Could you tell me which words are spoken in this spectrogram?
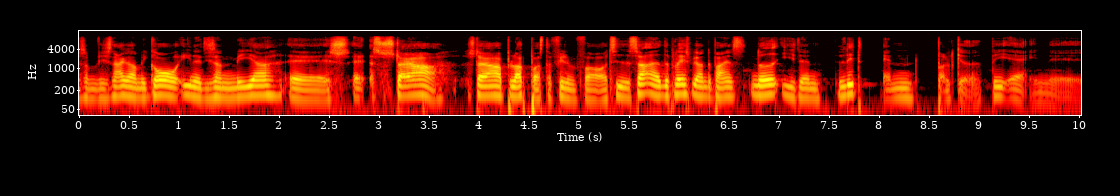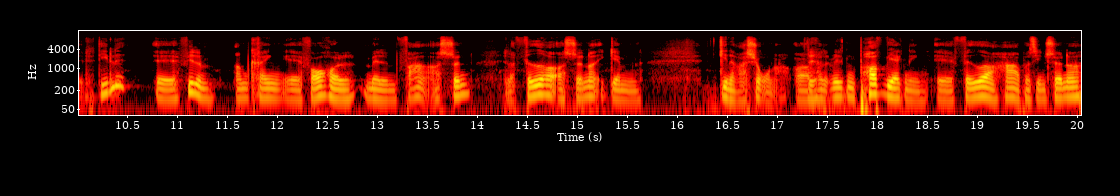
som vi snakkede om i går, en af de sådan mere øh, s- altså større, større blockbusterfilm for årtiet, så er The Place Beyond the Pines noget i den lidt anden boldgade. Det er en øh, lille øh, film omkring øh, forhold mellem far og søn, eller fædre og sønner igennem generationer, og Det- hvilken påvirkning øh, fædre har på sine sønner,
